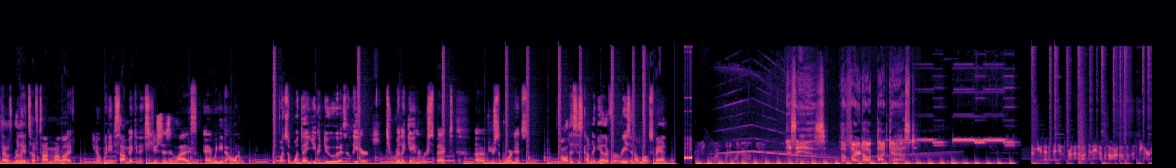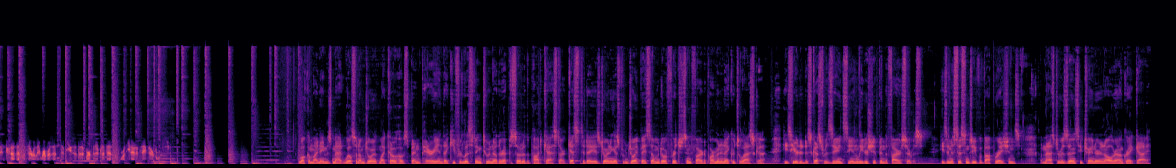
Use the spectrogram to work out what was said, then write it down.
that was really a tough time in my life. You know, we need to stop making excuses in life and we need to own them. What's the one thing you can do as a leader to really gain the respect of your subordinates? All this has come together for a reason almost, man. This is the FireDawg Podcast. The views and opinions presented on today's episode are those of the speaker and do not necessarily Welcome. My name is Matt Wilson. I'm joined with my co host, Ben Perry, and thank you for listening to another episode of the podcast. Our guest today is joining us from Joint Base Elmendorf Richardson Fire Department in Anchorage, Alaska. He's here to discuss resiliency and leadership in the fire service. He's an assistant chief of operations, a master resiliency trainer, and an all around great guy.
